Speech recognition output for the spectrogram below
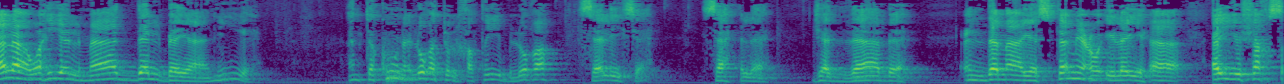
ألا وهي المادة البيانية. أن تكون لغة الخطيب لغة سلسة سهلة جذابة عندما يستمع إليها أي شخص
